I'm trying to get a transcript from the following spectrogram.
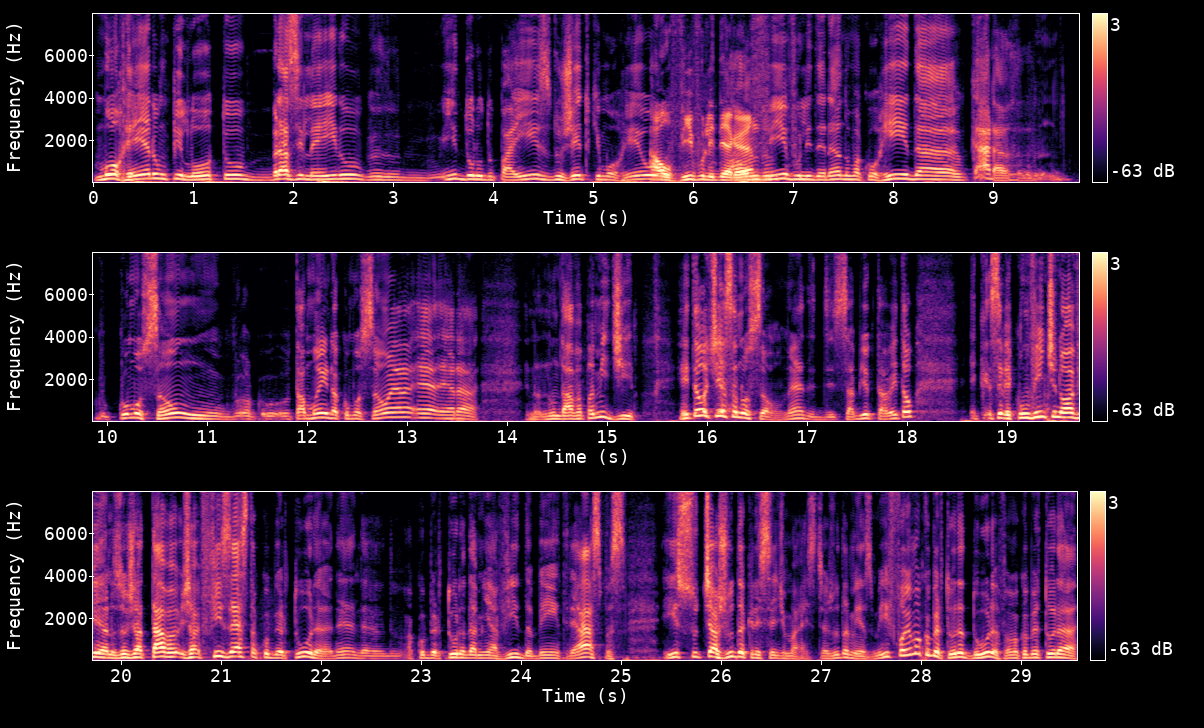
morrer um piloto brasileiro, eh, ídolo do país, do jeito que morreu. Ao vivo liderando. Ao vivo, liderando uma corrida. Cara, comoção, o, tamanho da comoção era, era- era- não dava para medir. Então eu tinha essa noção, né? de- de- sabia que estava. Então, você vê, com 29 anos, eu já tava, já fiz esta cobertura, né? A cobertura da minha vida, bem entre aspas. Isso te ajuda a crescer demais, te ajuda mesmo. E foi uma cobertura dura, foi uma cobertura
